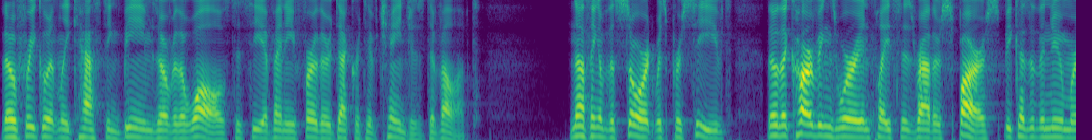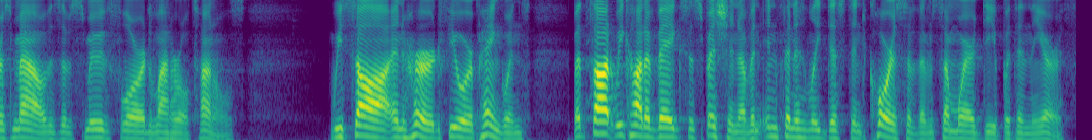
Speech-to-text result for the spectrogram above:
though frequently casting beams over the walls to see if any further decorative changes developed. Nothing of the sort was perceived, though the carvings were in places rather sparse because of the numerous mouths of smooth floored lateral tunnels. We saw and heard fewer penguins, but thought we caught a vague suspicion of an infinitely distant chorus of them somewhere deep within the earth.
